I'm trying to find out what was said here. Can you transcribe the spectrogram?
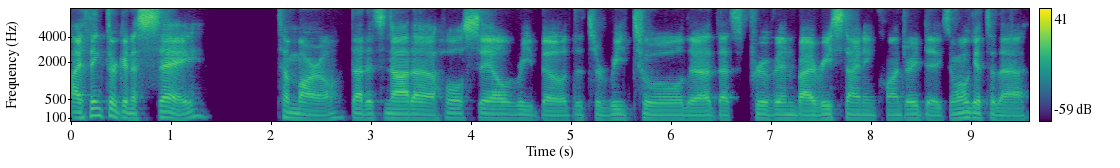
I think they're gonna say tomorrow that it's not a wholesale rebuild; it's a retool that that's proven by re-signing Quandre Diggs, and we'll get to that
